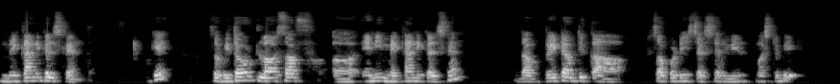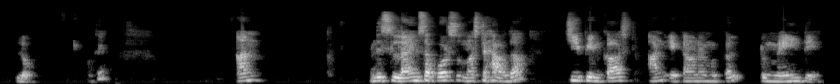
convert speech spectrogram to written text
mechanical strength. Okay. So without loss of uh, any mechanical strength, the weight of the car supporting structure must be low. Okay. And this line supports must have the cheap in cost and economical to maintain.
